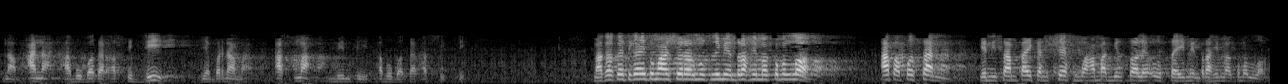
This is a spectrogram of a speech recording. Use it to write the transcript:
Naam, anak Abu Bakar As-Siddiq yang bernama Asma binti Abu Bakar As-Siddiq. Maka ketika itu masyarakat muslimin rahimakumullah, apa pesan yang disampaikan Syekh Muhammad bin Saleh Utsaimin rahimakumullah?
